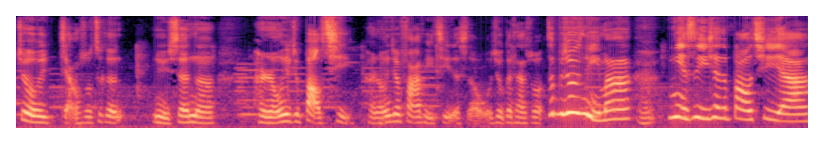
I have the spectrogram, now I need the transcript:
就讲说这个女生呢，很容易就爆气，很容易就发脾气的时候，我就跟他说：“这不就是你吗？嗯、你也是一下子爆气呀。”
